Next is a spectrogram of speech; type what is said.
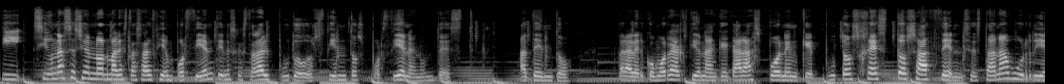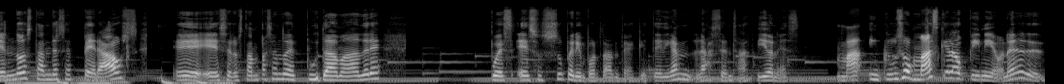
Y si una sesión normal estás al 100%, tienes que estar al puto 200% en un test. Atento. Para ver cómo reaccionan, qué caras ponen, qué putos gestos hacen. ¿Se están aburriendo? ¿Están desesperados? eh, eh, ¿Se lo están pasando de puta madre? Pues eso es súper importante, que te digan las sensaciones. Incluso más que la opinión, ¿eh?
